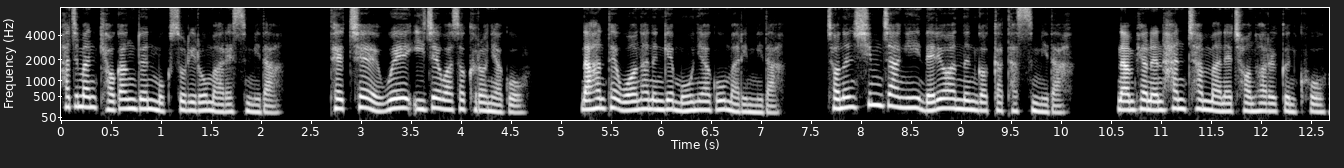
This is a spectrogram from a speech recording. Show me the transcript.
하지만 격앙된 목소리로 말했습니다. 대체 왜 이제 와서 그러냐고, 나한테 원하는 게 뭐냐고 말입니다. 저는 심장이 내려앉는 것 같았습니다. 남편은 한참 만에 전화를 끊고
